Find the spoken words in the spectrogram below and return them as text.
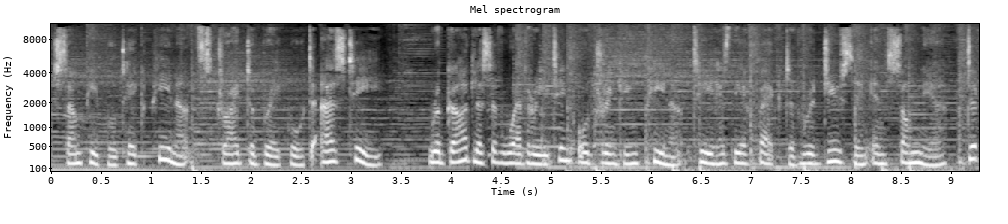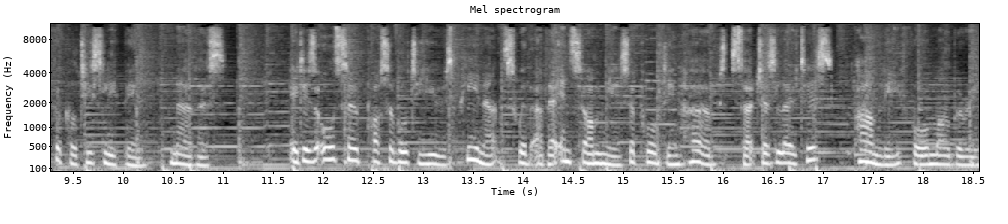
some people take peanuts dried to break water as tea. Regardless of whether eating or drinking peanut tea has the effect of reducing insomnia, difficulty sleeping, nervous. It is also possible to use peanuts with other insomnia supporting herbs such as lotus, palm leaf or mulberry.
